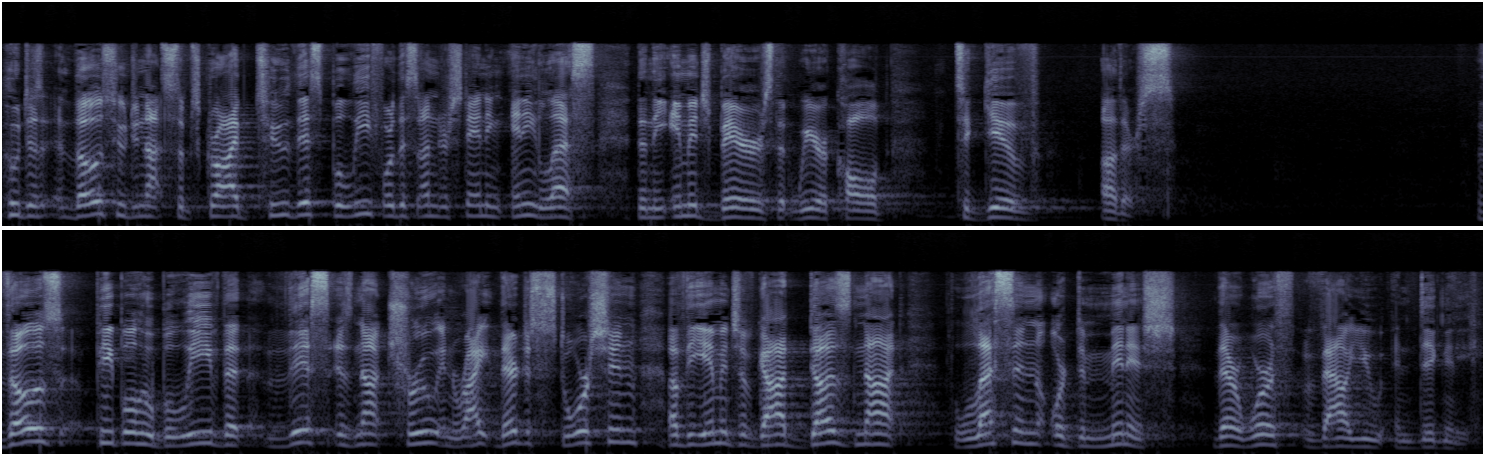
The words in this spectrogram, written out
who does, those who do not subscribe to this belief or this understanding any less than the image bearers that we are called to give others. Those people who believe that this is not true and right, their distortion of the image of God does not lessen or diminish their worth, value, and dignity.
